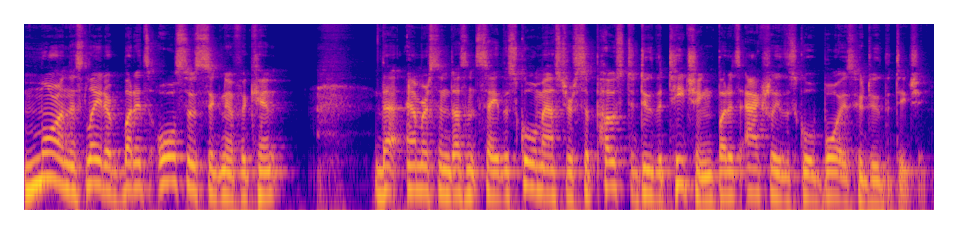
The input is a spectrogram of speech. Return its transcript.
More on this later, but it's also significant that Emerson doesn't say the schoolmaster is supposed to do the teaching, but it's actually the schoolboys who do the teaching.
